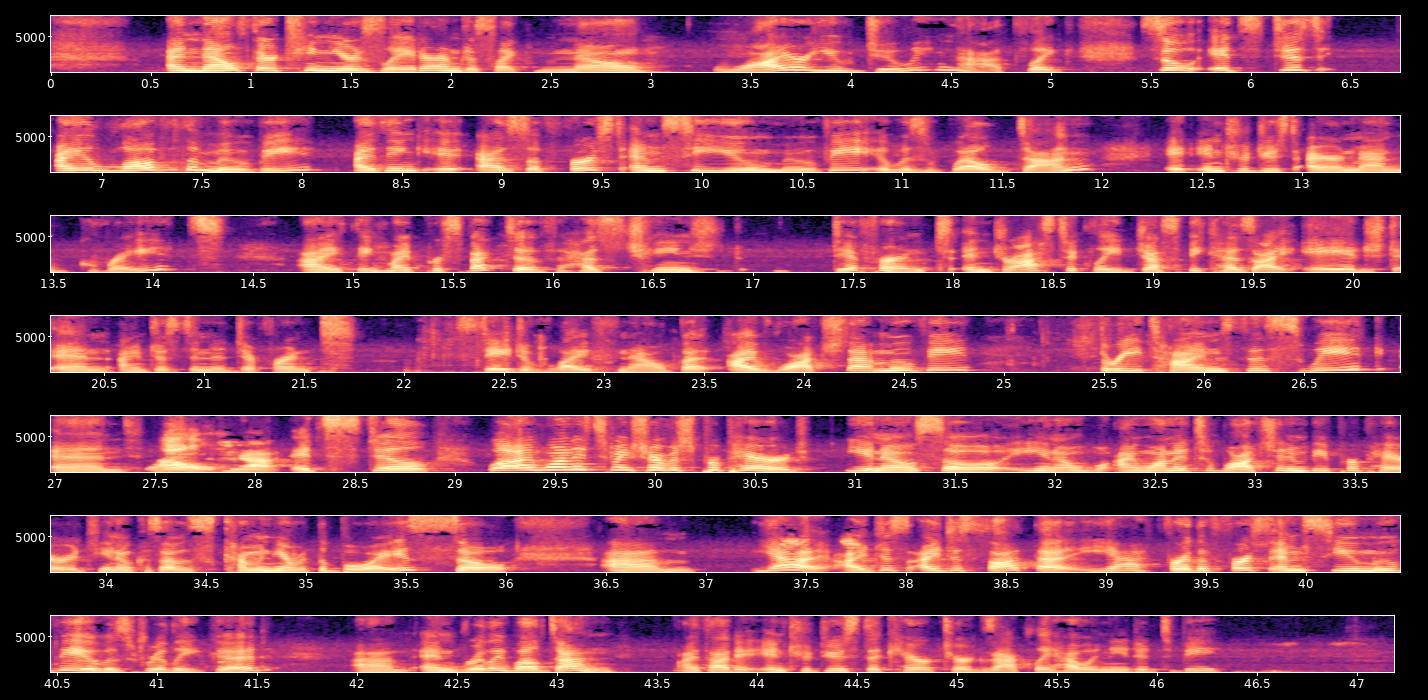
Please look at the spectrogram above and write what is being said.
And now 13 years later, I'm just like, no, why are you doing that? Like, so it's just I love the movie. I think it as the first MCU movie, it was well done. It introduced Iron Man great. I think my perspective has changed different and drastically just because I aged and I'm just in a different stage of life now. But I've watched that movie three times this week and wow. yeah it's still well i wanted to make sure i was prepared you know so you know i wanted to watch it and be prepared you know because i was coming here with the boys. So um yeah i just i just thought that yeah for the first mcu movie it was really good um, and really well done I thought it introduced the character exactly how it needed to be.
